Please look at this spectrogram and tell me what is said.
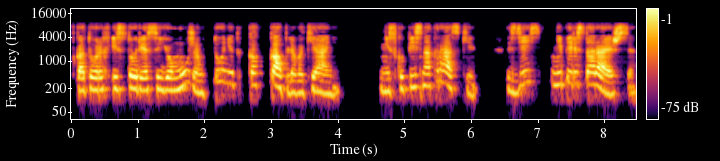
в которых история с ее мужем тонет, как капля в океане. Не скупись на краски, здесь не перестараешься,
